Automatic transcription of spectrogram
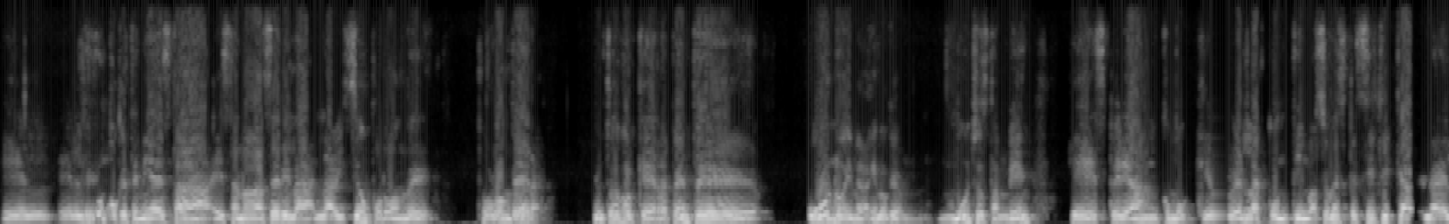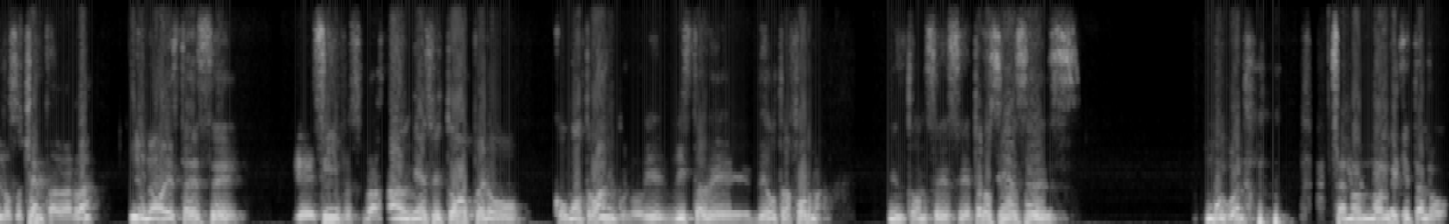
el, el rumbo que tenía esta, esta nueva serie, la, la visión por dónde, por dónde era. Entonces, porque de repente uno, y me imagino que muchos también, esperaban como que ver la continuación específica de la de los 80, ¿verdad? Y no, esta es, eh, eh, sí, pues basado en eso y todo, pero con otro ángulo, vi- vista de, de otra forma. Entonces, eh, pero sí, ese es muy bueno. O sea, no, no le quita lo,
